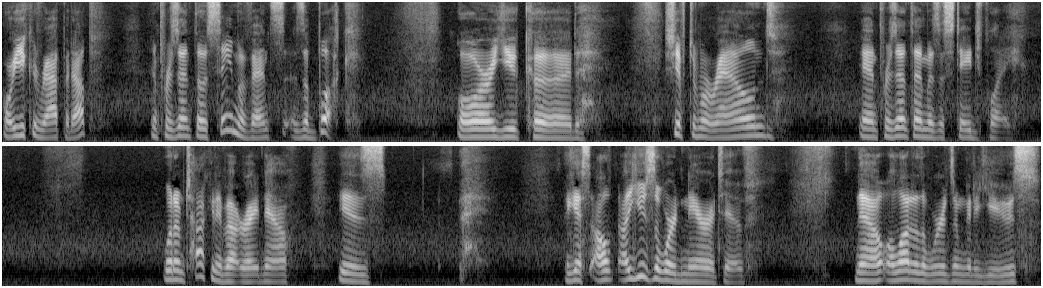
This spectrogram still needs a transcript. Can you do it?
Or you could wrap it up and present those same events as a book. Or you could shift them around and present them as a stage play. What I'm talking about right now is, I guess I'll, I'll use the word narrative. Now, a lot of the words I'm going to use,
